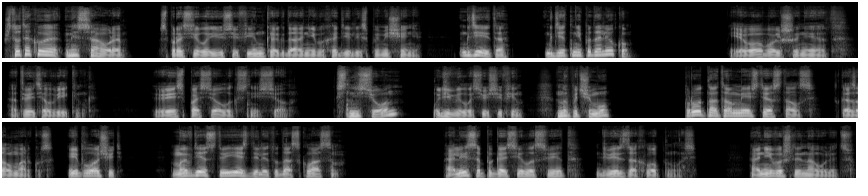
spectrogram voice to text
«Что такое Мессауре?» — спросила Юсифин, когда они выходили из помещения. «Где это? Где-то неподалеку?» «Его больше нет», — ответил Викинг. «Весь поселок снесен». «Снесен?» — удивилась Юсифин. «Но почему?» «Пруд на том месте остался», — сказал Маркус. «И площадь. Мы в детстве ездили туда с классом». Алиса погасила свет, дверь захлопнулась. Они вышли на улицу.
